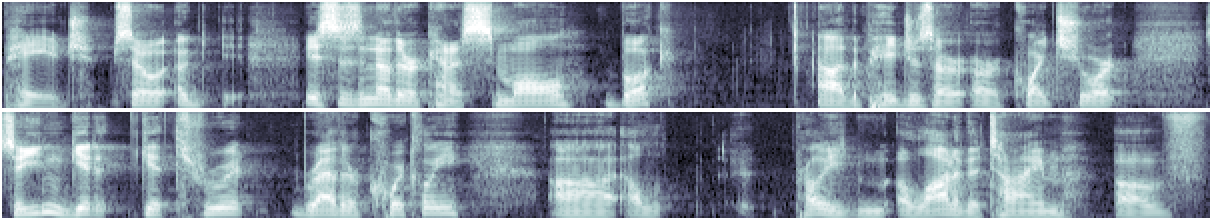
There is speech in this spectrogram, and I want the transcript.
page. So uh, this is another kind of small book. Uh, the pages are, are, quite short, so you can get get through it rather quickly. Uh, probably a lot of the time of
